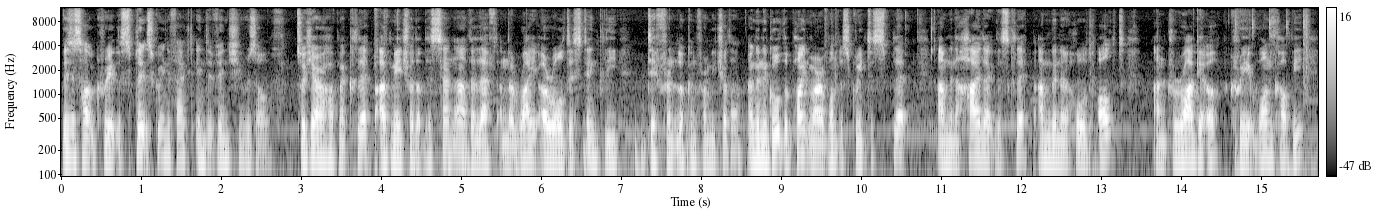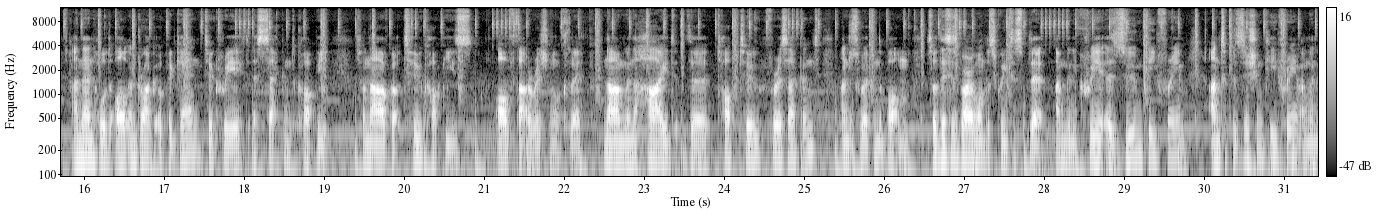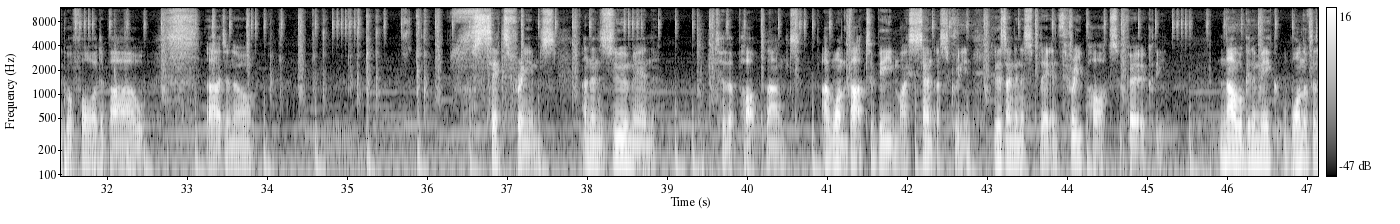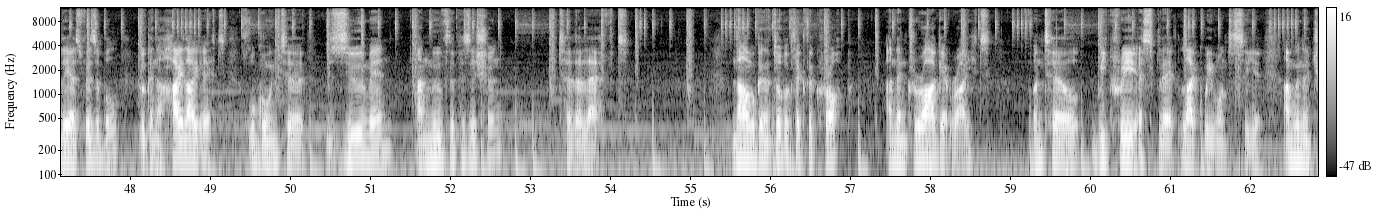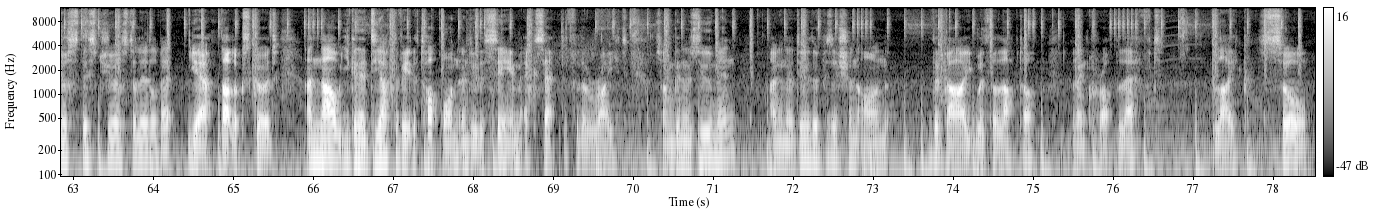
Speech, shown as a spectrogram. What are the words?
This is how to create the split screen effect in DaVinci Resolve. So here I have my clip, I've made sure that the center, the left and the right are all distinctly different looking from each other. I'm going to go to the point where I want the screen to split, I'm going to highlight this clip, I'm going to hold alt and drag it up, create one copy, and then hold alt and drag it up again to create a second copy. So now I've got two copies of that original clip. Now I'm going to hide the top two for a second and just work on the bottom. So this is where I want the screen to split. I'm going to create a zoom keyframe and to position keyframe. I'm going to go forward about, I don't know, six frames and then zoom in to the pot plant. I want that to be my center screen because I'm going to split in three parts vertically. Now we're going to make one of the layers visible, we're going to highlight it, we're going to zoom in and move the position to the left. Now we're going to double click the crop and then drag it right until we create a split like we want to see it. I'm going to adjust this just a little bit. Yeah, that looks good. And now you're going to deactivate the top one and do the same except for the right. So I'm going to zoom in, I'm going to do the position on the guy with the laptop and then crop left like so.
